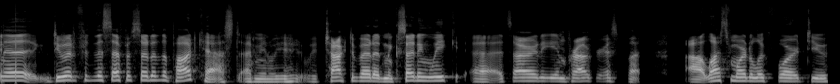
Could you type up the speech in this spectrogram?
to do it for this episode of the podcast. I mean, we we've talked about an exciting week. Uh, it's already in progress, but uh, lots more to look forward to.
